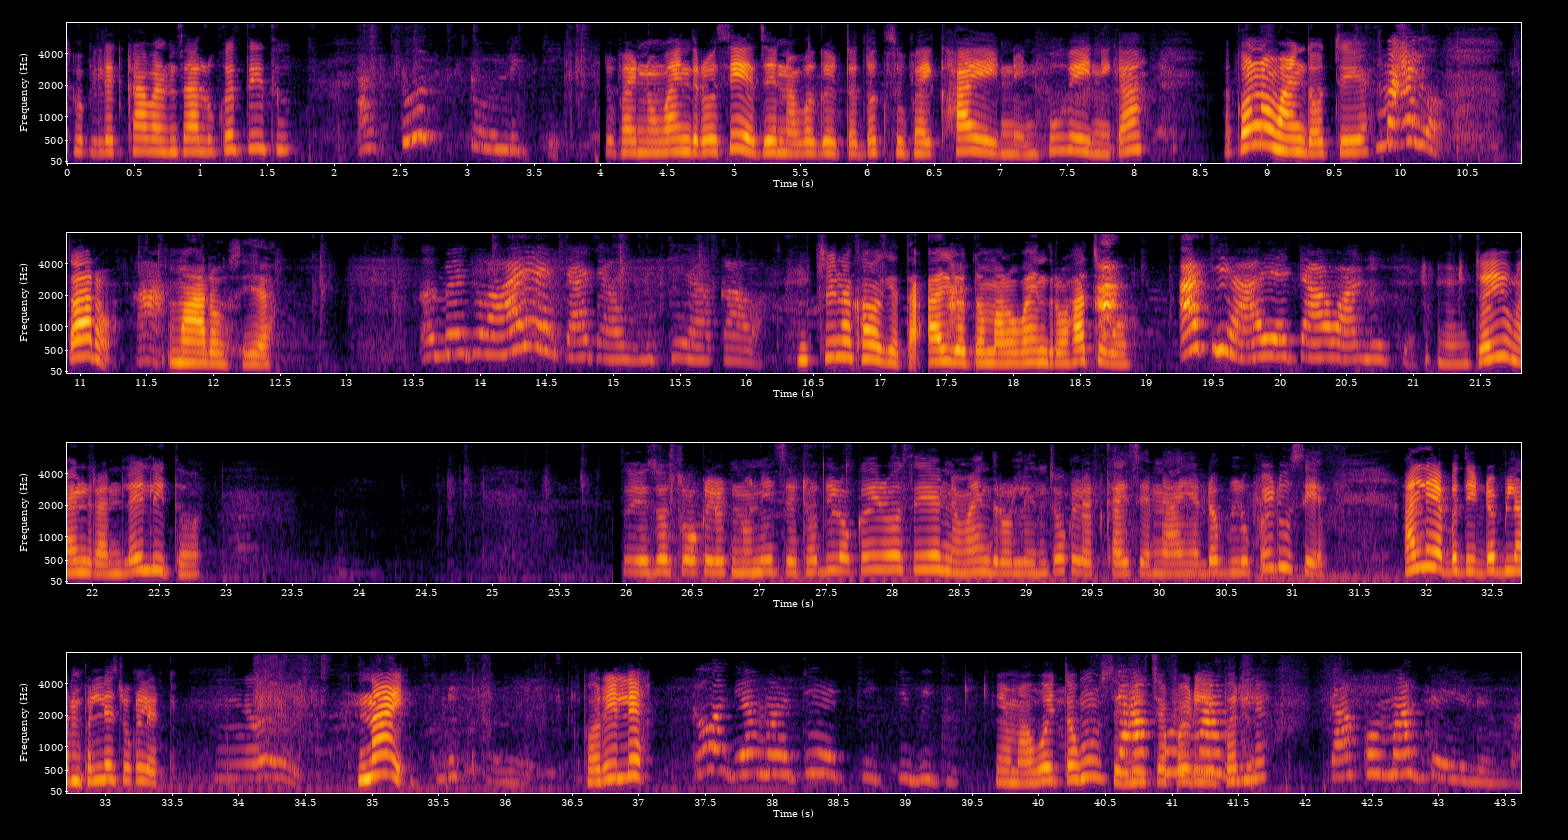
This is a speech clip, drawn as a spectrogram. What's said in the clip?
ચોકલેટ ખાવાનું ચાલુ કરી દીધું. દક્ષુભાઈનો વાંદરો છે જેના વગર તો દક્ષુભાઈ ખાય નહીં હુવે નહીં કા? આ કોનો વાંદો છે? તારો? મારો છે. ચીના ખાવા ગયા હતા આલ્યો તમારો વાંદરો સાચવો જોયું વાંદરાને? લઈ લીધો. તો એ જો ચોકલેટનો નીચે ઢગલો કર્યો છે ને વાંદરો લઈને ચોકલેટ ખાય છે ને અહીંયા ડબલું પડ્યું છે. હાલે આ બધી ડબલામાં ભલે ચોકલેટ. નહીં ભરી લે. એમાં હોય તો શું છે? નીચે પડી ભરી લે.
